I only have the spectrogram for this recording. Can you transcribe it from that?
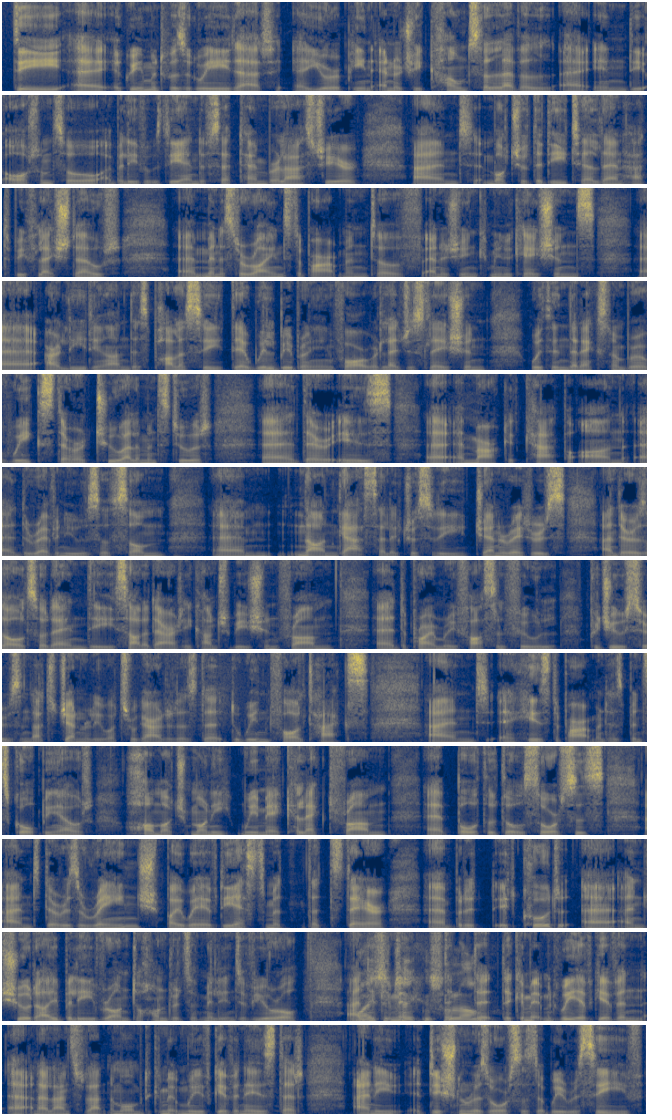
The uh, agreement was agreed at a European Energy Council level uh, in the autumn, so I believe it was the end of September last year, and much of the detail then had to be fleshed out. Uh, Minister Ryan's Department of Energy and Communications uh, are leading on this policy. They will be bringing forward legislation within the next number of weeks. There are two elements to it. Uh, there is uh, a market cap on the revenues of some um, non-gas electricity generators, and there is also then the solidarity contribution from uh, the primary fossil fuel producers, and that's generally what's regarded as the, the windfall tax. And uh, his department has been scoping out how much money we may collect from uh, both of those sources, and there is a range by way of the estimate that's there, uh, but it, it could uh, and should, I believe, run to hundreds of millions of euro. And Why is it taking so long? The, the, the commitment we have given, uh, and I'll answer that in a moment, the commitment we've given is that any additional resources that we receive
